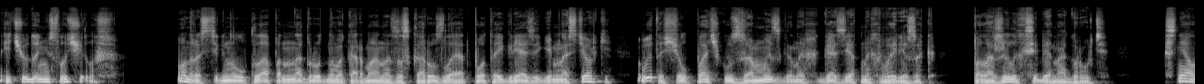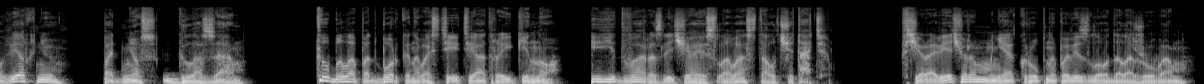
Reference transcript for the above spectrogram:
И чуда не случилось. Он расстегнул клапан нагрудного кармана заскорузлой от пота и грязи гимнастерки, вытащил пачку замызганных газетных вырезок, положил их себе на грудь. Снял верхнюю, поднес к глазам. То была подборка новостей театра и кино, и, едва различая слова, стал читать. «Вчера вечером мне крупно повезло, доложу вам.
